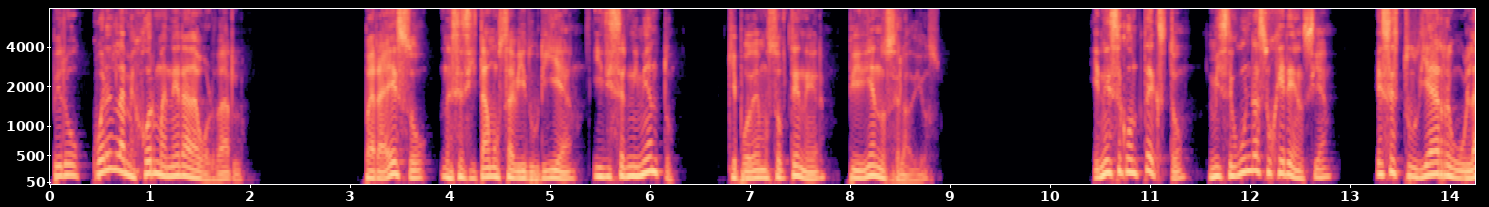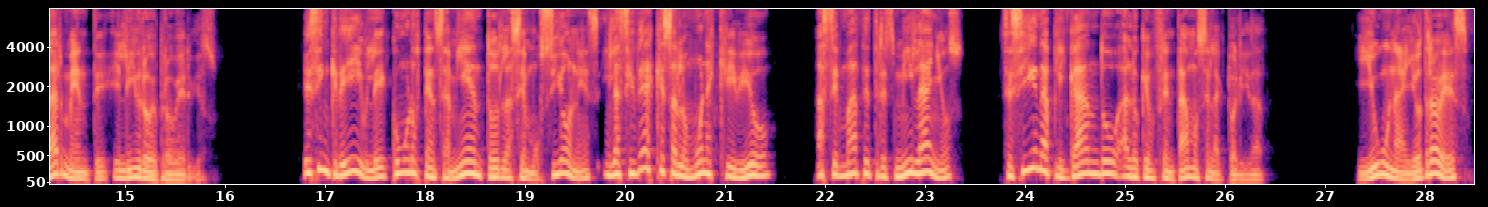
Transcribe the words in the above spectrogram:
pero ¿cuál es la mejor manera de abordarlo? Para eso necesitamos sabiduría y discernimiento, que podemos obtener pidiéndoselo a Dios. En ese contexto, mi segunda sugerencia es estudiar regularmente el libro de Proverbios. Es increíble cómo los pensamientos, las emociones y las ideas que Salomón escribió hace más de 3.000 años se siguen aplicando a lo que enfrentamos en la actualidad. Y una y otra vez,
